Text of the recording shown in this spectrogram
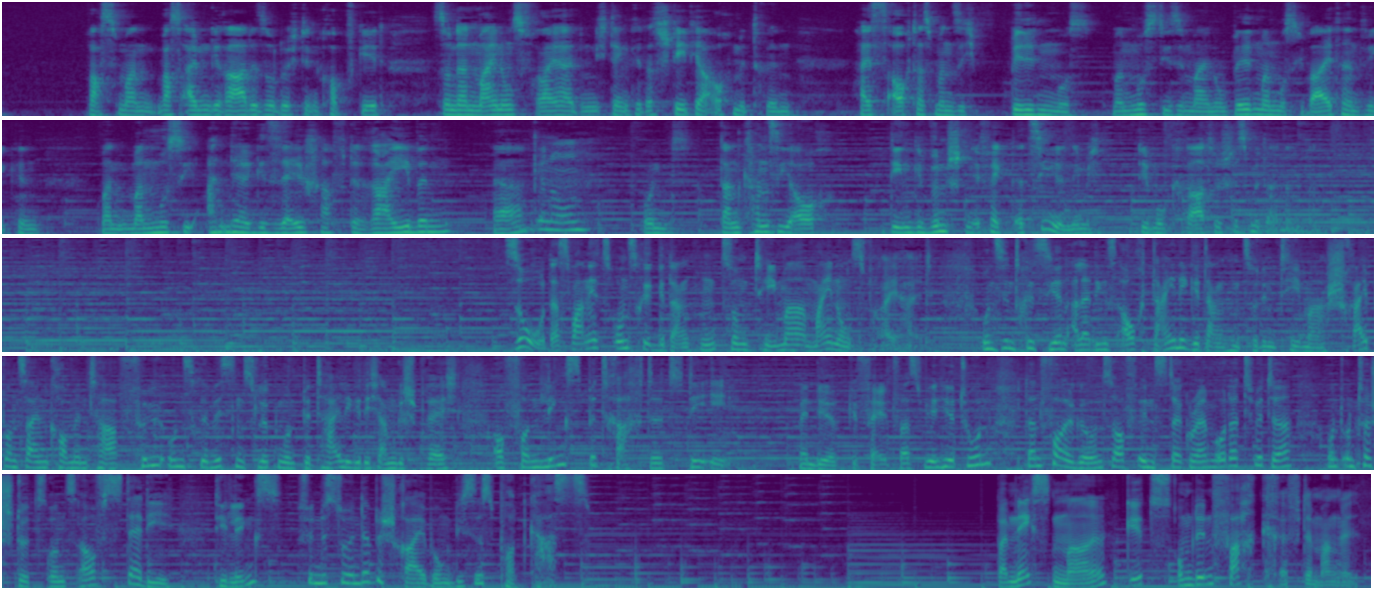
was man, was einem gerade so durch den Kopf geht, sondern Meinungsfreiheit, und ich denke, das steht ja auch mit drin, heißt auch, dass man sich bilden muss. Man muss diese Meinung bilden, man muss sie weiterentwickeln, man, man muss sie an der Gesellschaft reiben, ja. Genau. Und dann kann sie auch den gewünschten Effekt erzielen, nämlich demokratisches Miteinander. So, das waren jetzt unsere Gedanken zum Thema Meinungsfreiheit. Uns interessieren allerdings auch deine Gedanken zu dem Thema. Schreib uns einen Kommentar, füll unsere Wissenslücken und beteilige dich am Gespräch auf von links betrachtet.de. Wenn dir gefällt, was wir hier tun, dann folge uns auf Instagram oder Twitter und unterstütz uns auf Steady. Die Links findest du in der Beschreibung dieses Podcasts. Beim nächsten Mal geht's um den Fachkräftemangel.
